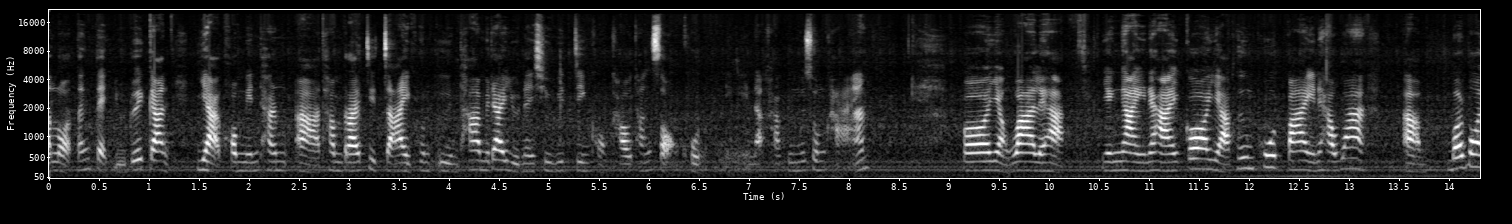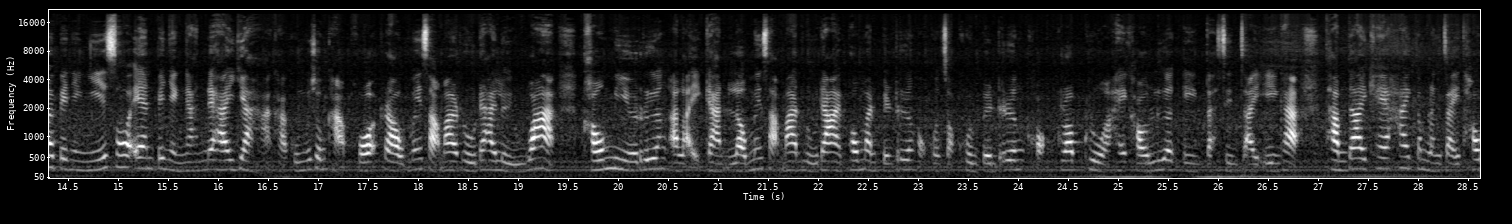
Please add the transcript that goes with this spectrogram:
ตลอดตั้งแต่อยู่ด้วยกัน อย่าคอมเมนต์ทำทำร้ายจิตใจคนอื่น ถ้าไม่ได้อยู่ในชีวิตจริงของเขาทั้งสองคน นะคะคุณผู้ชมค่ะก็อย่างว่าเลยค่ะ ยังไงนะคะ ก็อย่าเพิ่งพูดไปนะคะว่าบอยบอยเป็นอย่างนี้โซแอนเป็นอย่างนั้นนะคะอย่าค่ะคุณผู้ชมค่ะเพราะเราไม่สามารถรู้ได้เลยว่าเขามีเรื่องอะไรกัน เราไม่สามารถรู้ได้ เพราะมันเป็นเรื่องของคนสองคนเป็นเรื่องของครอบครัวให้เขาเลือกเองตัดสินใจเองค่ะทำได้แค่ให้กำลังใจเท่า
